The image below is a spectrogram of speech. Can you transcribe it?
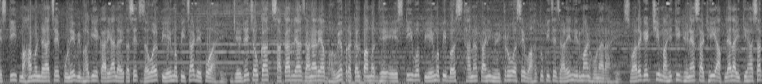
एस टी महामंडळाचे पुणे विभागीय कार्यालय तसेच जवळ पीएमपीचा डेपो आहे. जेधे चौकात साकारल्या जाणाऱ्या भव्य प्रकल्पामध्ये एस टी व पीएमपी बस स्थानक आणि मेट्रो असे वाहतुकीचे जाळे निर्माण होणार आहे. स्वारगेटची माहिती घेण्यासाठी आपल्याला इतिहासात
